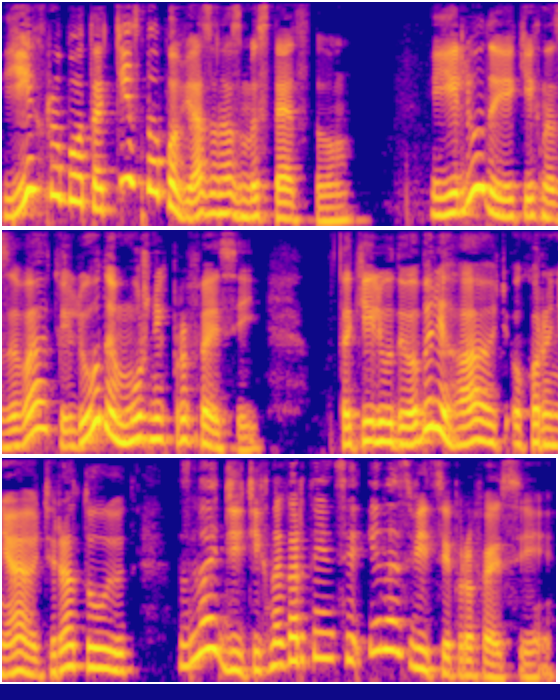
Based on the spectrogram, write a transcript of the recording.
Їх робота тісно пов'язана з мистецтвом. Є люди, яких називають люди мужніх професій. Такі люди оберігають, охороняють, рятують. Знайдіть їх на картинці і назвіть ці професії.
